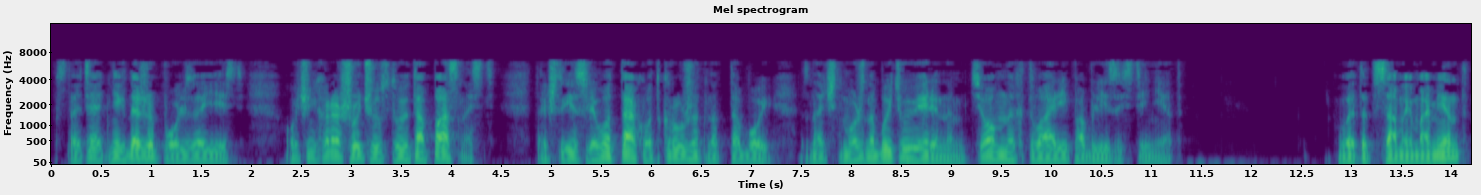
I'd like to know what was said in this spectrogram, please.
Кстати, от них даже польза есть. Очень хорошо чувствуют опасность. Так что если вот так вот кружат над тобой, значит, можно быть уверенным, темных тварей поблизости нет. В этот самый момент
